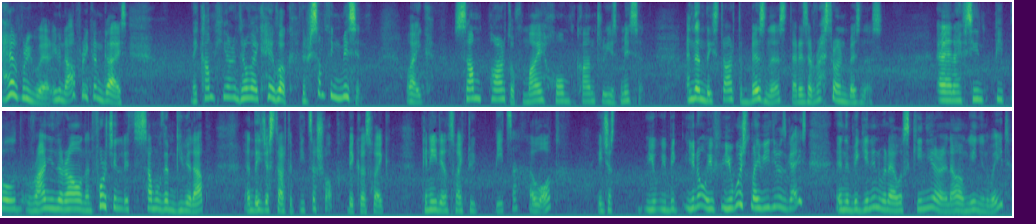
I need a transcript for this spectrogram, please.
everywhere, even African guys. They come here and they're like, hey, look, there's something missing. Like, some part of my home country is missing. And then they start a business that is a restaurant business and I've seen people running around. Unfortunately, some of them give it up, and they just start a pizza shop because like Canadians like to eat pizza a lot. It just you you, be, you know if you watched my videos, guys, in the beginning when I was skinnier and now I'm gaining weight,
